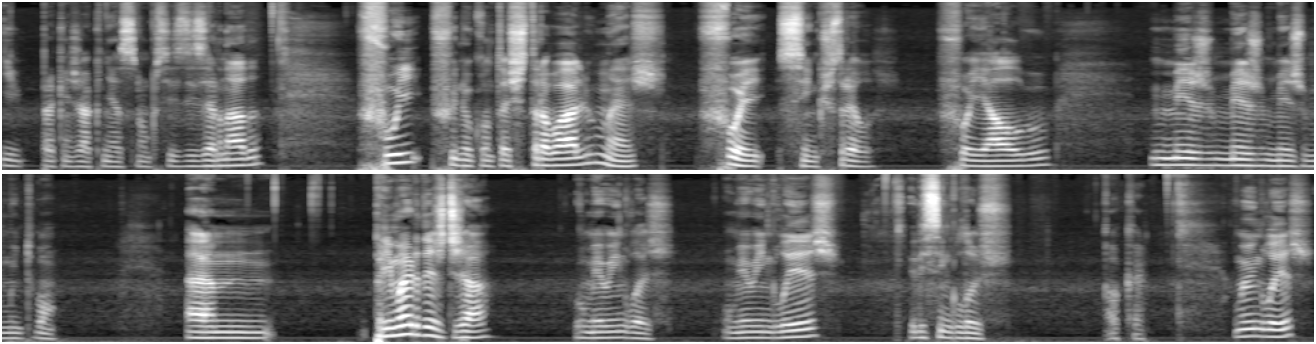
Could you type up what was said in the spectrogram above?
e para quem já conhece, não preciso dizer nada. Fui, fui no contexto de trabalho, mas foi 5 estrelas. Foi algo mesmo, mesmo, mesmo muito bom. Um, Primeiro, desde já, o meu inglês. O meu inglês. Eu disse inglês. Ok. O meu inglês,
